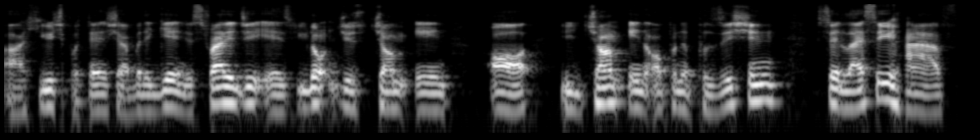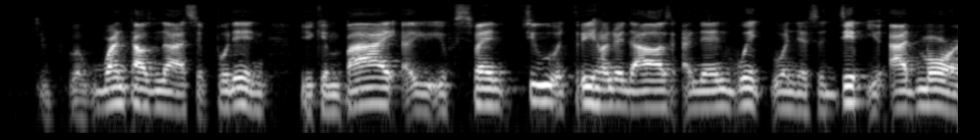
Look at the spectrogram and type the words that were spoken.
uh, huge potential. But again, the strategy is you don't just jump in or you jump in, open a position. So let's say you have one thousand dollars to put in you can buy uh, you, spend two or three hundred dollars and then wait when there's a dip you add more.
